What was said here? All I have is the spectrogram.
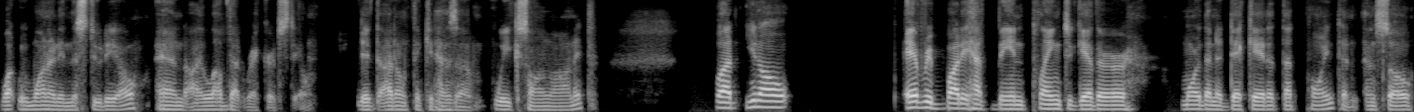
what we wanted in the studio, and I love that record still. It, I don't think it has a weak song on it, but you know, everybody had been playing together more than a decade at that point, and and so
